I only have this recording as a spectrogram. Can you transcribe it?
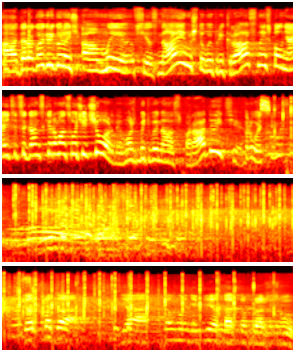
А, дорогой Григорий Иванович, а мы все знаем, что вы прекрасно исполняете цыганский романс «Очень черный». Может быть, вы нас порадуете? Просим. Господа, я давно не пел, так что прошу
